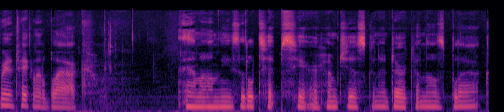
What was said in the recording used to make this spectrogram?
we're to take a little black. And on these little tips here, I'm just going to darken those black.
